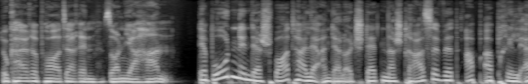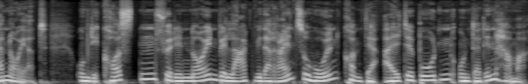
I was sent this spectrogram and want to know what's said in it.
Lokalreporterin Sonja Hahn. Der Boden in der Sporthalle an der Leutstettener Straße wird ab April erneuert. Um die Kosten für den neuen Belag wieder reinzuholen, kommt der alte Boden unter den Hammer.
